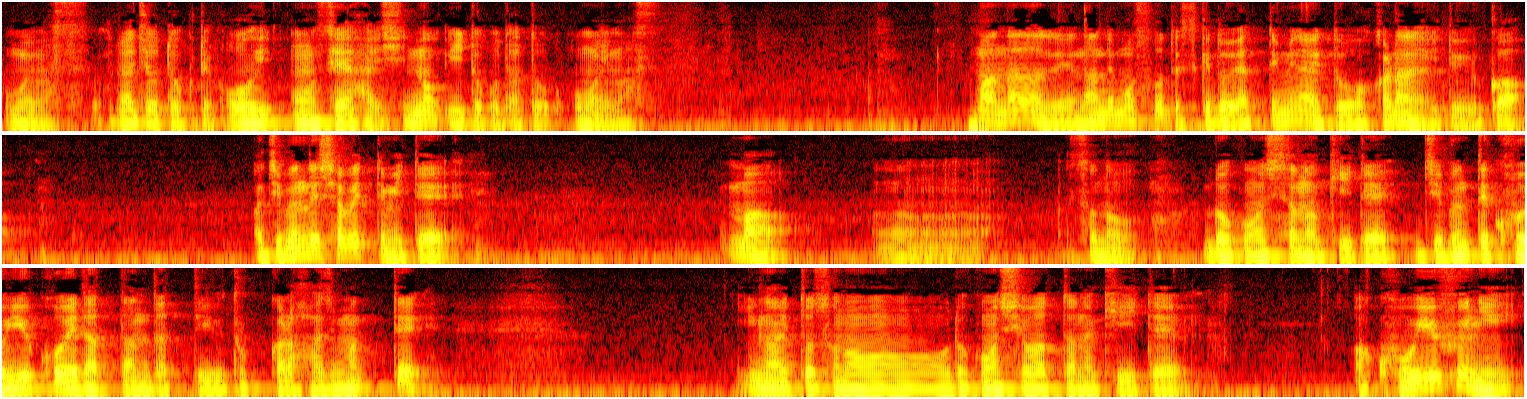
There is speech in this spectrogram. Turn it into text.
思います。ラジオトークというか音声配信のいいとこだと思います。まあなので何でもそうですけどやってみないとわからないというか自分で喋ってみてまあ、うん、その録音したのを聞いて自分ってこういう声だったんだっていうとこから始まって意外とその録音し終わったのを聞いてあこういうふうに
